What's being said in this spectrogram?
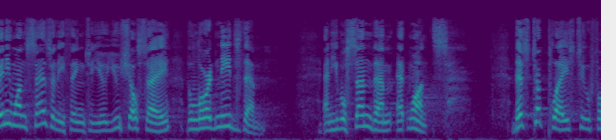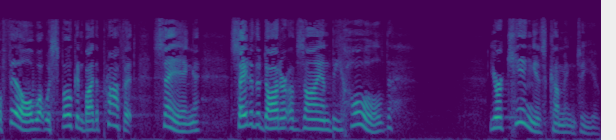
anyone says anything to you, you shall say, the Lord needs them, and he will send them at once. This took place to fulfill what was spoken by the prophet, saying, Say to the daughter of Zion, Behold, your king is coming to you,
